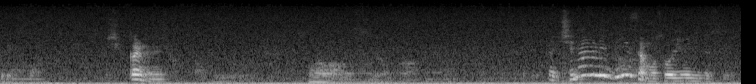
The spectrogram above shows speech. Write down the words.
くりしたしっかりめめしかっそうなんですたちなみにビンさんもそういうイメージですよよ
